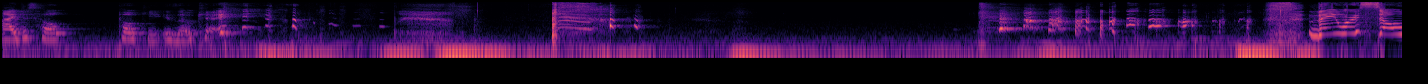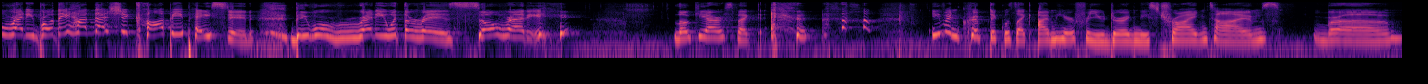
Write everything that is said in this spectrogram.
I just hope Pokey is okay. They were so ready, bro. They had that shit copy pasted. They were ready with the Riz. So ready. Loki, I respect. Even Cryptic was like, I'm here for you during these trying times. Bruh.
